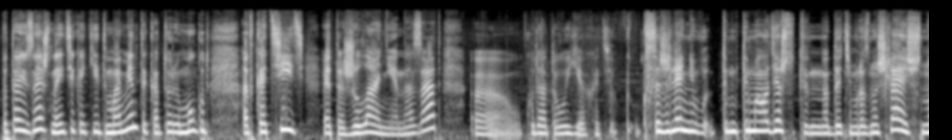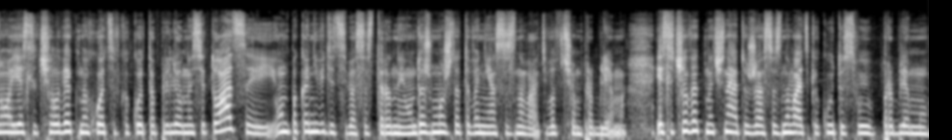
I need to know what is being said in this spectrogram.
пытаюсь, знаешь, найти какие-то моменты, которые могут откатить это желание назад, э, куда-то уехать. К сожалению, ты, ты молодец, что ты над этим размышляешь, но если человек находится в какой-то определенной ситуации, он пока не видит себя со стороны, он даже может этого не осознавать. Вот в чем проблема. Если человек начинает уже осознавать какую-то свою проблему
